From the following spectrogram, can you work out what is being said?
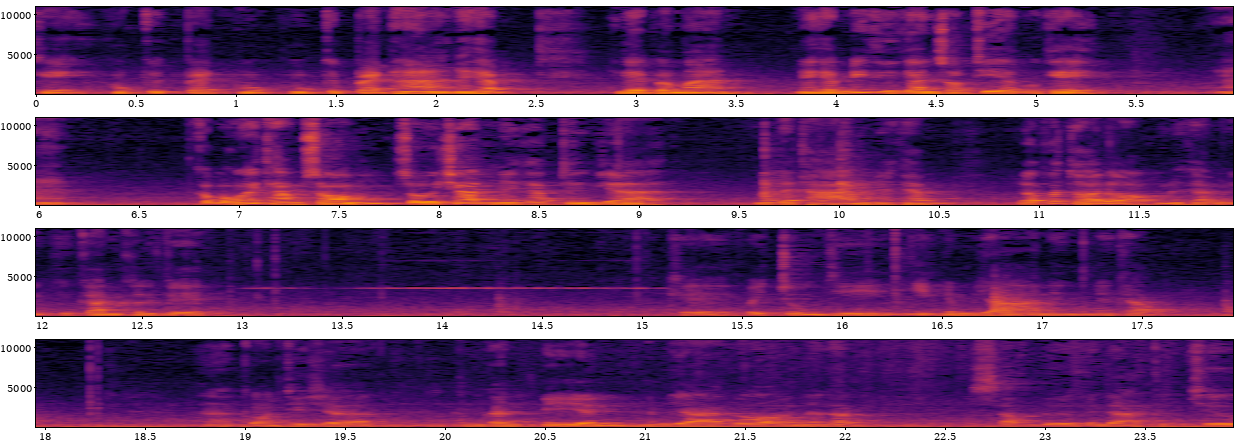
โอเค6.86 6.85นะครับโดยประมาณนะครับนี่คือการสอบเทียบโอเคอ่าเขาบอกให้ทำสองโซลูชันนะครับถึงจะมาตรฐานนะครับ เราก็ถอดออกนะครับนี่คือการคาลิเบตโอเคไปจุ่มที่อีกน้ำยาหนึ่งนะครับอ่าก่อนที่จะทำการเปลี่ยนน้ำยาก็นะครับซับด้วยกระดาษทิชชู่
